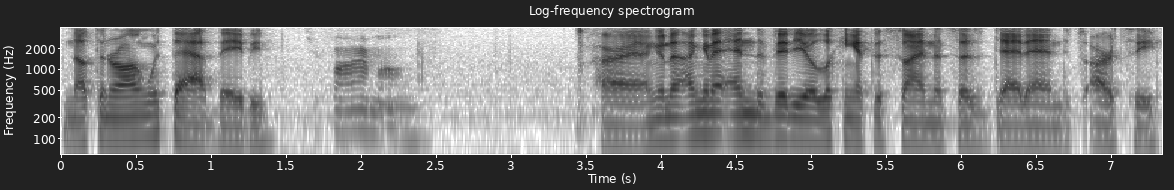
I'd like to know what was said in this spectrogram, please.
nothing wrong with that, baby. Get your farm on. All right, I'm gonna I'm gonna end the video looking at this sign that says dead end. It's artsy.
